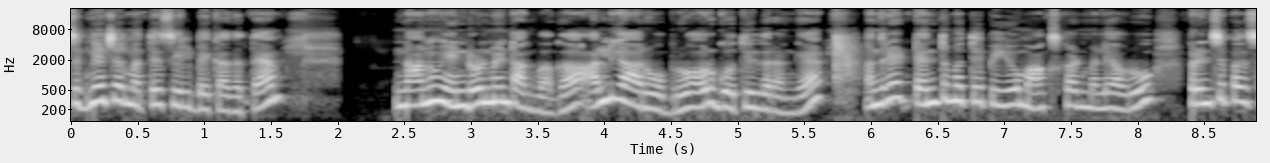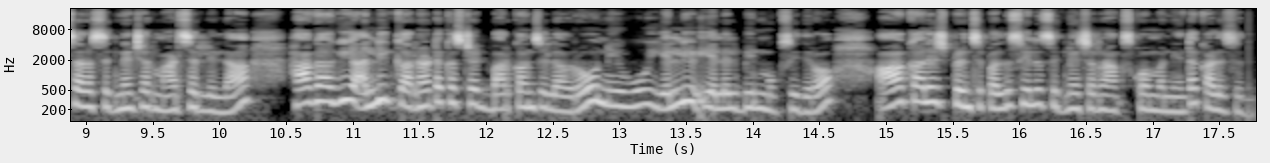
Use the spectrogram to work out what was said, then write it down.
ಸಿಗ್ನೇಚರ್ ಮತ್ತು ಸೀಲ್ ಬೇಕಾಗತ್ತೆ. ನಾನು ಎನ್ರೋಲ್ಮೆಂಟ್ ಆಗುವಾಗ ಅಲ್ಲಿ ಯಾರೋ ಒಬ್ಬರು ಅವ್ರಿಗೆ ಗೊತ್ತಿಲ್ಲದಂಗೆ ಅಂದರೆ ಟೆಂತ್ ಮತ್ತು ಪಿ ಯು ಮಾರ್ಕ್ಸ್ ಕಾರ್ಡ್ ಮೇಲೆ ಅವರು ಪ್ರಿನ್ಸಿಪಲ್ ಸರ್ ಸಿಗ್ನೇಚರ್ ಮಾಡಿಸಿರಲಿಲ್ಲ. ಹಾಗಾಗಿ ಅಲ್ಲಿ ಕರ್ನಾಟಕ ಸ್ಟೇಟ್ ಬಾರ್ ಕೌನ್ಸಿಲ್ ಅವರು ನೀವು ಎಲ್ಲಿ ಎಲ್ ಎಲ್ ಬಿನ ಮುಗಿಸಿದಿರೋ ಆ ಕಾಲೇಜ್ ಪ್ರಿನ್ಸಿಪಲ್ದು ಸೀಲು ಸಿಗ್ನೇಚರ್ನ ಹಾಕ್ಸ್ಕೊಂಬನ್ನಿ ಅಂತ ಕಳಿಸಿದ್ರು.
